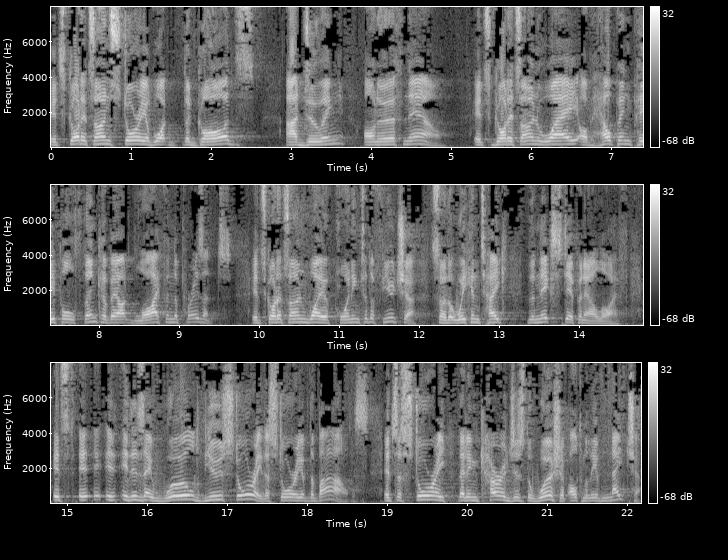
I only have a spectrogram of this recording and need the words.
It's got its own story of what the gods are doing on earth now. It's got its own way of helping people think about life in the present. It's got its own way of pointing to the future so that we can take the next step in our life. It's, it, it, it is a worldview story, the story of the Baals. It's a story that encourages the worship ultimately of nature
